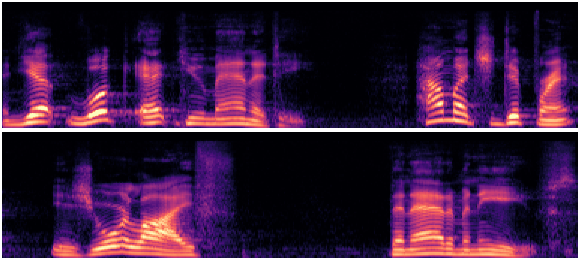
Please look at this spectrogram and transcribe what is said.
And yet, look at humanity. How much different is your life than Adam and Eve's?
